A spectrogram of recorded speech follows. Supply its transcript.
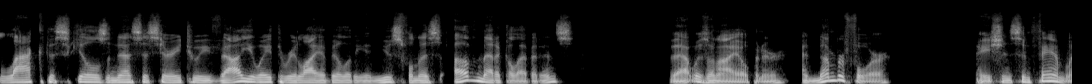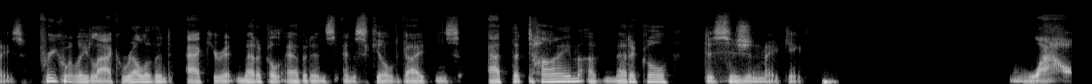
lack the skills necessary to evaluate the reliability and usefulness of medical evidence. That was an eye opener. And number four, patients and families frequently lack relevant, accurate medical evidence and skilled guidance at the time of medical decision making. Wow.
